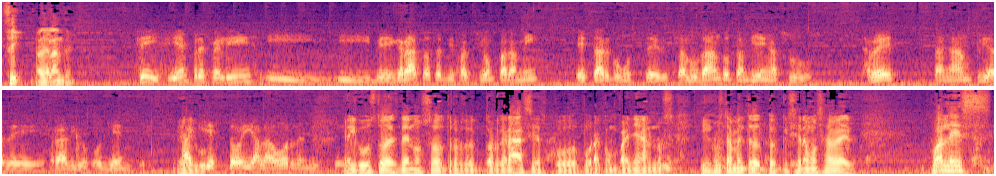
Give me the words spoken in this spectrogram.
Sí, adelante. Sí, siempre feliz y, y de grata satisfacción para mí estar con ustedes. Saludando también a su red tan amplia de radio oyentes. El Aquí estoy a la orden de ustedes. El gusto es de nosotros, doctor. Gracias por, por acompañarnos. Y justamente, doctor, quisiéramos saber cuál es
